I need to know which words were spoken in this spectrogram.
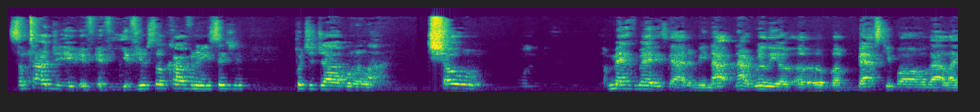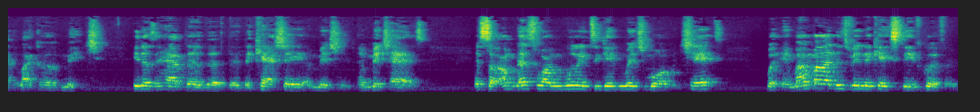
Sometimes, if, if, if you're so confident in your decision, put your job on the line. Cho was a mathematics guy to me, not not really a, a, a basketball guy like like a Mitch. He doesn't have the the, the, the cachet a Mitch a Mitch has, and so I'm, that's why I'm willing to give Mitch more of a chance. But in my mind, this vindicates Steve Clifford.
